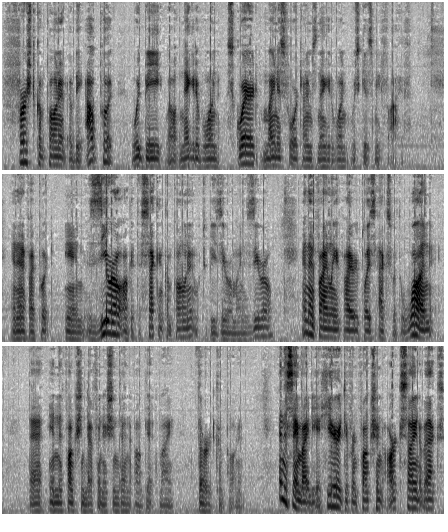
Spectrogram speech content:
first component of the output would be, well, negative 1 squared minus 4 times negative 1, which gives me 5. And then if I put in 0, I'll get the second component, which would be 0 minus 0. And then finally, if I replace x with 1 that in the function definition, then I'll get my third component. And the same idea here, a different function, arcsine of x,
